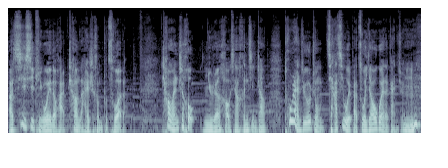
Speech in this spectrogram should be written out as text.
啊，细细品味的话，唱的还是很不错的。唱完之后，女人好像很紧张，突然就有种夹起尾巴做妖怪的感觉。嗯，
